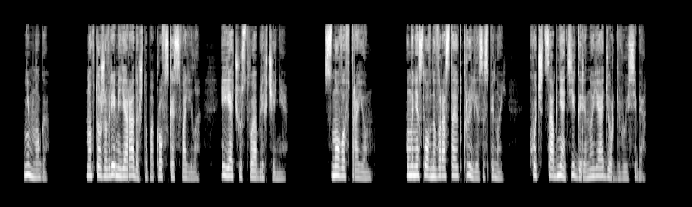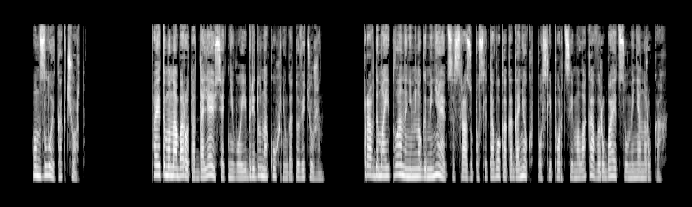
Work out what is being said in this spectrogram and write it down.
Немного. Но в то же время я рада, что Покровская свалила, и я чувствую облегчение. Снова втроем. У меня словно вырастают крылья за спиной. Хочется обнять Игоря, но я одергиваю себя. Он злой, как черт. Поэтому, наоборот, отдаляюсь от него и бреду на кухню готовить ужин. Правда, мои планы немного меняются сразу после того, как огонек после порции молока вырубается у меня на руках.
